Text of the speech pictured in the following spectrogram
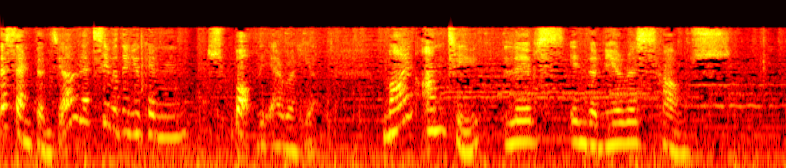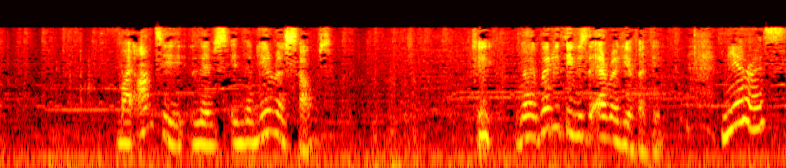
the sentence, yeah? Let's see whether you can spot the error here. My auntie lives in the nearest house. My auntie lives in the nearest house. Okay, where, where do you think is the error here, Fatin? Nearest.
